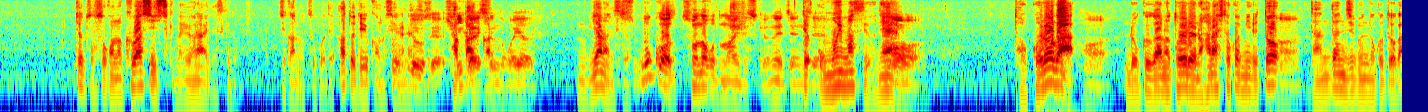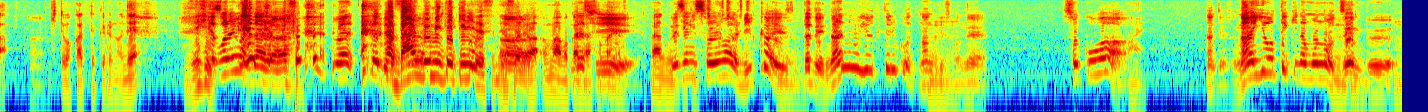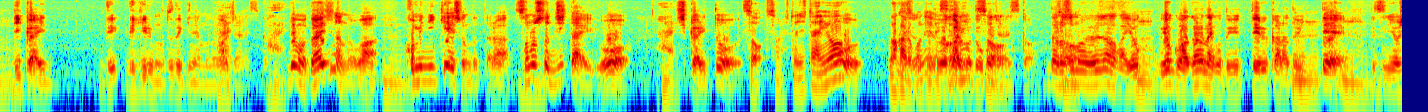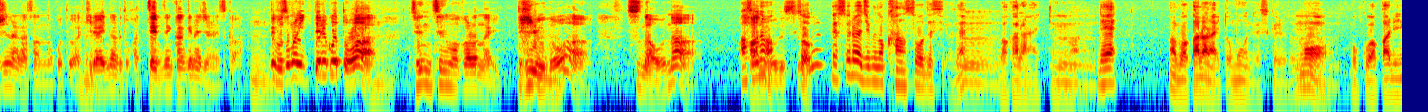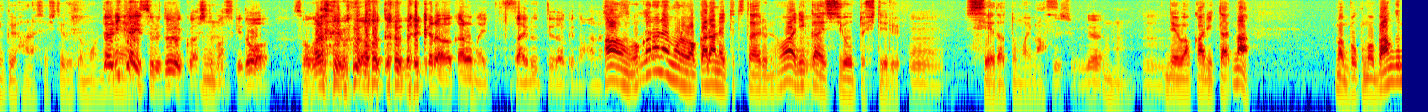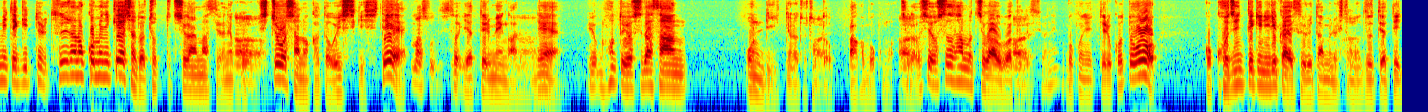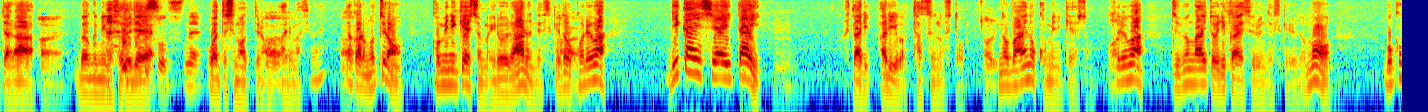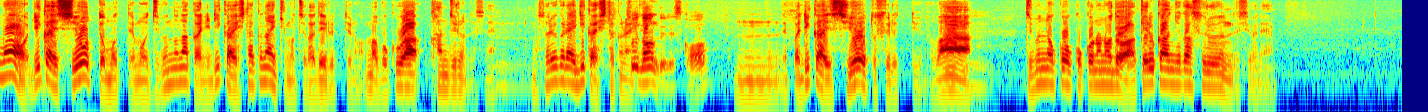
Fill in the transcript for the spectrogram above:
ちょっとそこの詳しい仕組みは言わないですけど時間の都合で。後で言うかもしれないです。けどせ理解するのが嫌。嫌なんですよ。僕はそんなことないですけどね全然。って思いますよね。はところがい。は録画のトイレの話とか見ると、はい。だんだん自分のことがはい。きっと分かってくるので、ぜいひそれはだから まあ番組的にですねそれは。はいまあ分かりだますし別にそれは理解、うん。だって何も言ってることなんですかね、そこは、はいなんていうんですか内容的なものを全部うん。理解でできるものとできないものがあるじゃないですか、はい。はい。でも大事なのは、うん。コミュニケーションだったらその人自体をはい。しっかりと、そうその人自体を分かることですよね。分かることじゃないですか。だからその吉永がよ,、うん。よく分からないことを言ってるからといって、別に吉永さんのことが嫌いになるとか全然関係ないじゃないですか、うん。でもその言ってることはうん。全然分からないっていうのは素直な反応ですよね。そう。でそれは自分の感想ですよね、うん。分からないっていうのは、うん。で、まあ、分からないと思うんですけれども、うん。僕分かりにくい話してると思うんで理解する努力はしてますけど、そう。分からないものは分からないから分からないって伝えるっていうだけの話ですよあ分からないもの分からないって伝えるのはうん。理解しようとしているうん。姿勢だと思います。で、すよね、で分かりたい。まあまあ僕も番組的っていう通常のコミュニケーションとはちょっと違いますよね。こう視聴者の方を意識して、まあそうですそうやってる面があるんで、本当吉田さんオンリーっていうのとちょっはい。とバカ僕も違うはい。し、吉田さんも違うわけですよね、僕の言ってることをこう個人的に理解するための質問をずっとやっていたら、はい。番組がそれで 終わってしまうっていうのがありますよね、はい。だからもちろんコミュニケーションもいろいろあるんですけど、はい。これは理解し合いたいうん。2人あるいは多数の人はい。の場合のコミュニケーション、はい。それは自分が相手を理解するんですけれども僕も理解しようと思っても自分の中に理解したくない気持ちが出るっていうのが、まあ、僕は感じるんですね、うん。もうそれぐらい理解したくない。それなんでですか、うん。やっぱ理解しようとするっていうのは、うん。自分のこう心のドアを開ける感じがするんですよね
